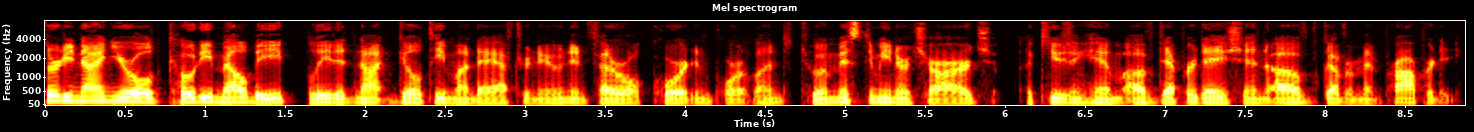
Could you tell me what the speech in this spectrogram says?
39 year old Cody Melby pleaded not guilty Monday afternoon in federal court in Portland to a misdemeanor charge accusing him of depredation of government property.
